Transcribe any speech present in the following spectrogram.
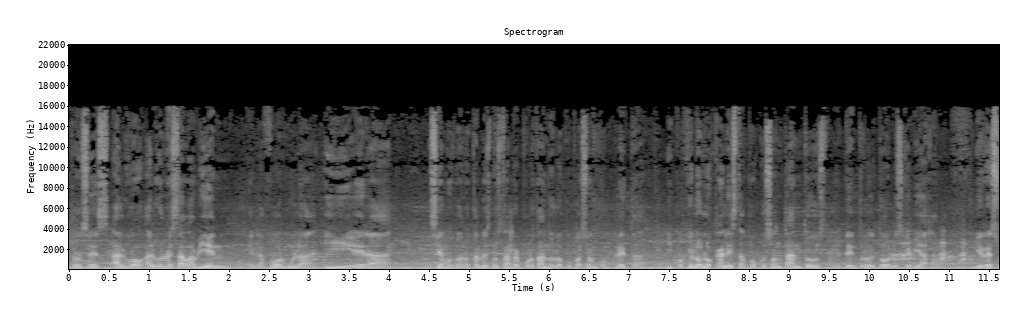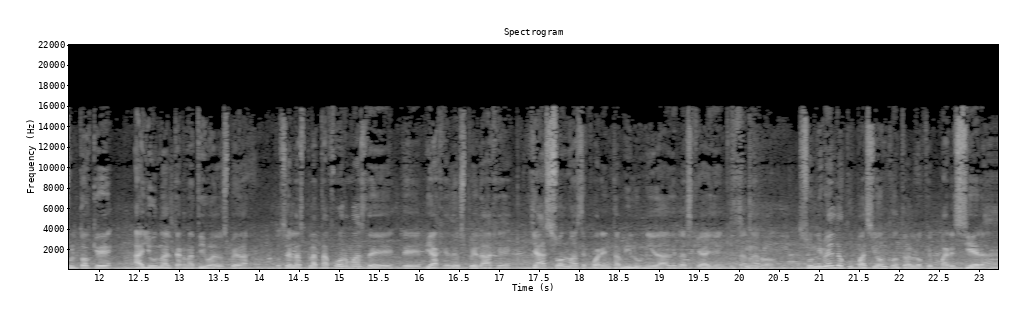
Entonces, algo, algo no estaba bien en la fórmula y era decíamos, bueno, tal vez no están reportando la ocupación completa y porque los locales tampoco son tantos dentro de todos los que viajan y resultó que hay una alternativa de hospedaje. Entonces las plataformas de, viaje, de hospedaje, ya son más de 40 mil unidades las que hay en Quintana Roo. Su nivel de ocupación contra lo que pareciera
